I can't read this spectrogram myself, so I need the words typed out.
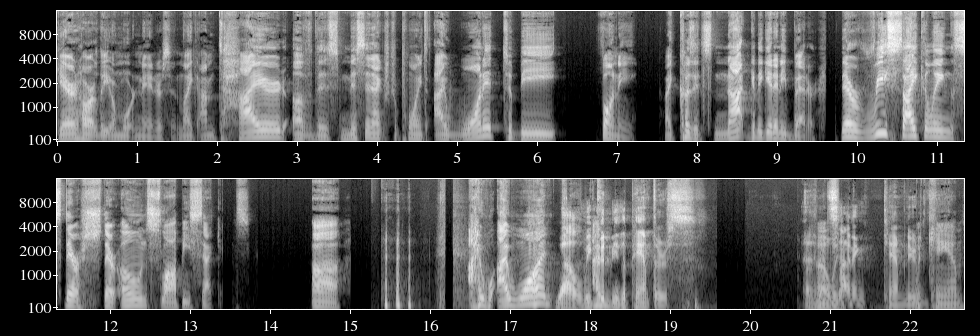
Garrett Hartley or Morten Andersen. Like, I'm tired of this missing extra points. I want it to be funny, like, because it's not going to get any better. They're recycling their their own sloppy seconds. Uh, I w- I want Well, we I- could be the Panthers. And Oh, with- signing Cam Newton. with Cam.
